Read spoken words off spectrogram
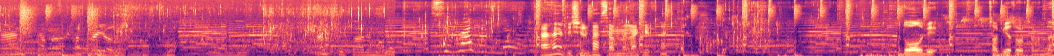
Ha tamam. Bak böyle olur. Ay koparım oğlum. Aha düşürmez sen merak etme. Doğal bir tabiat ortamında.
